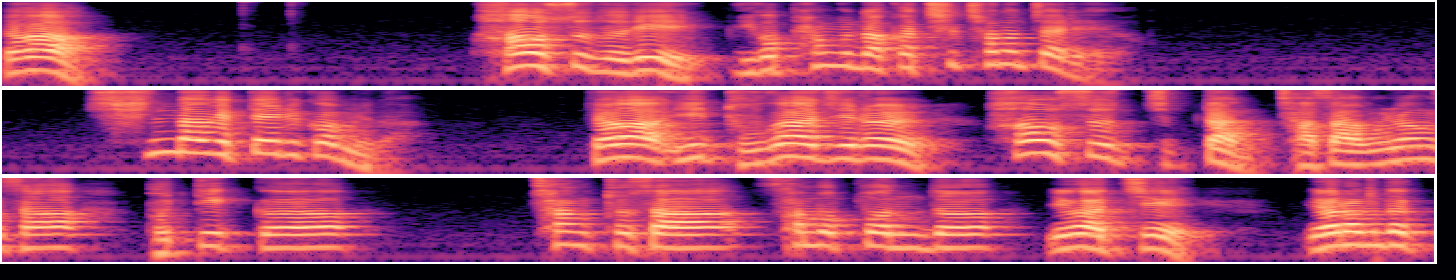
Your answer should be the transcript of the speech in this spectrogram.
제가 하우스들이 이거 평균 단가 7천원짜리예요. 신나게 때릴 겁니다. 제가 이 두 가지를 하우스 집단, 자사운용사, 부티크, 창투사, 사모펀드 이같이 여러분들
